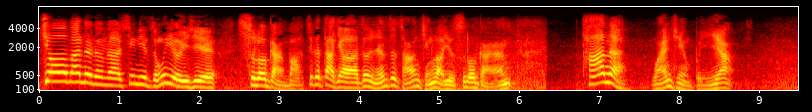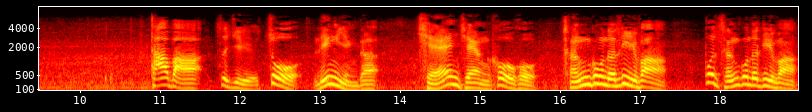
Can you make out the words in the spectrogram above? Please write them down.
交班的人呢，心里总有一些失落感吧？这个大家都人之常情了，有失落感。他呢，完全不一样。他把自己做灵隐的前前后后成功的地方、不成功的地方，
